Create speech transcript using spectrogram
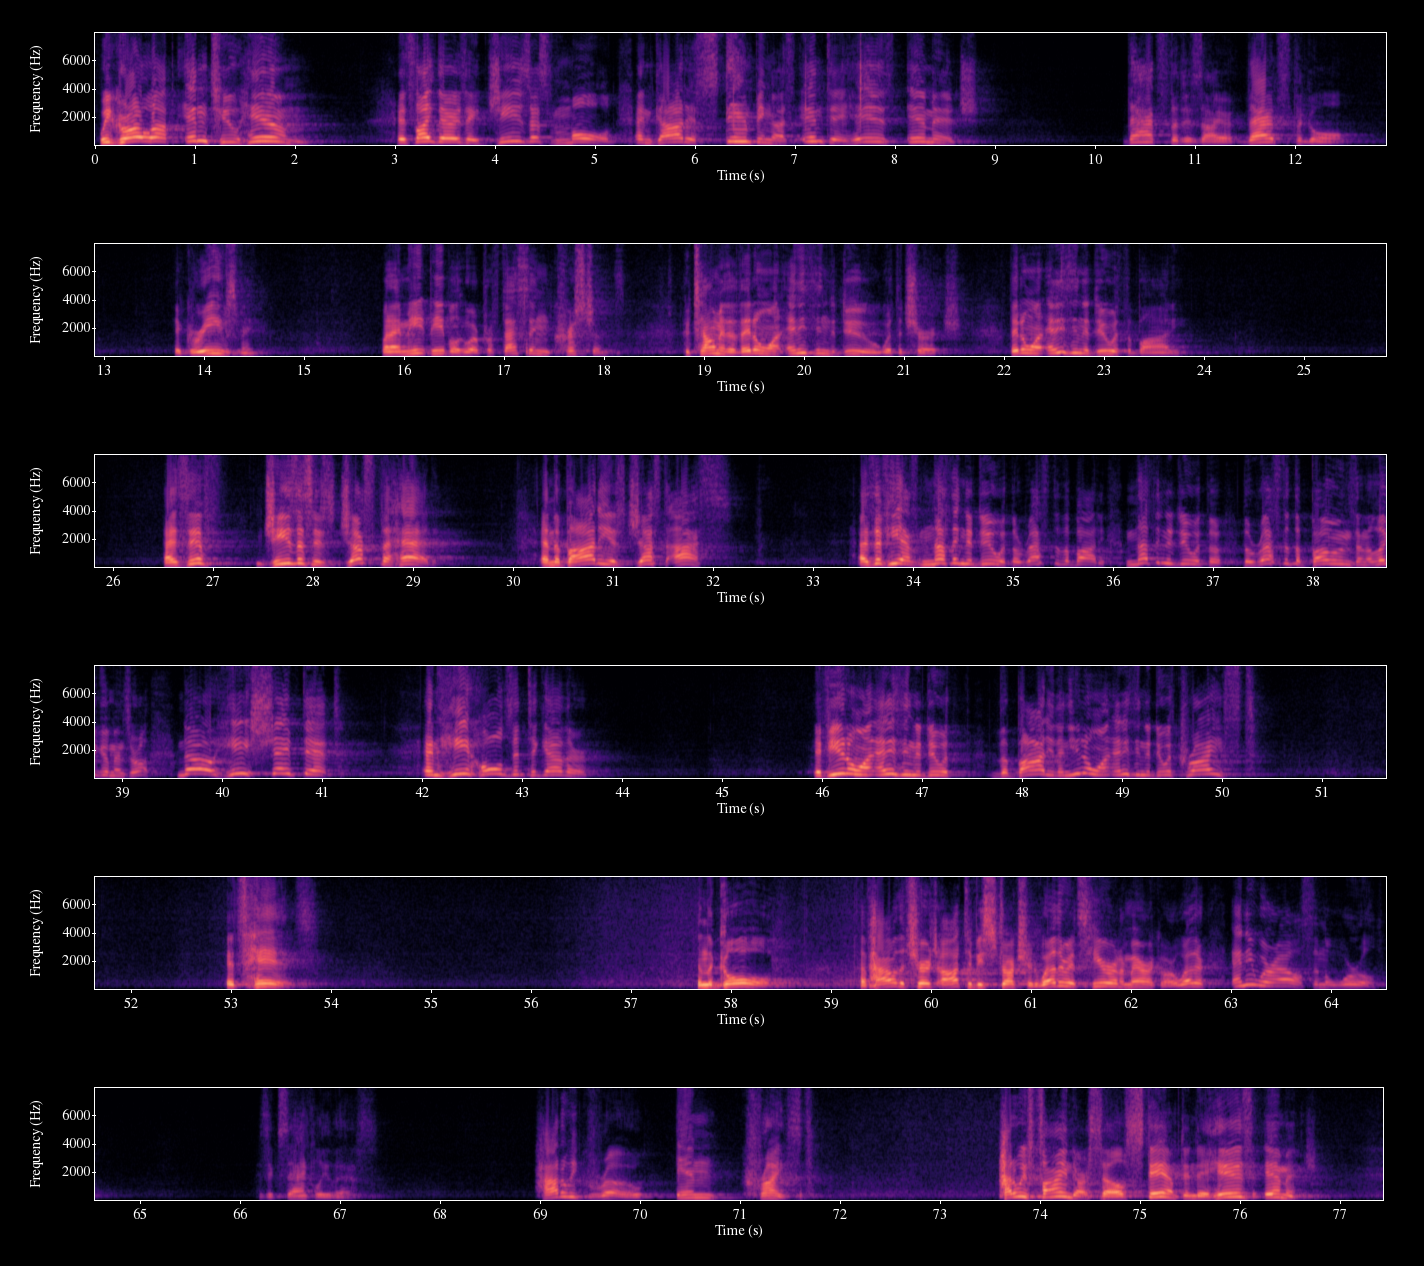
We grow up into Him. It's like there is a Jesus mold, and God is stamping us into His image. That's the desire, that's the goal. It grieves me when I meet people who are professing Christians who tell me that they don't want anything to do with the church, they don't want anything to do with the body. As if Jesus is just the head and the body is just us. As if he has nothing to do with the rest of the body, nothing to do with the, the rest of the bones and the ligaments. Or all. No, he shaped it and he holds it together. If you don't want anything to do with the body, then you don't want anything to do with Christ. It's his. And the goal of how the church ought to be structured, whether it's here in America or whether anywhere else in the world, is exactly this. How do we grow in Christ? How do we find ourselves stamped into His image?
